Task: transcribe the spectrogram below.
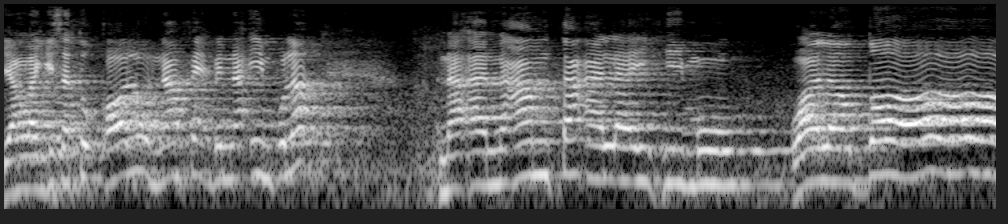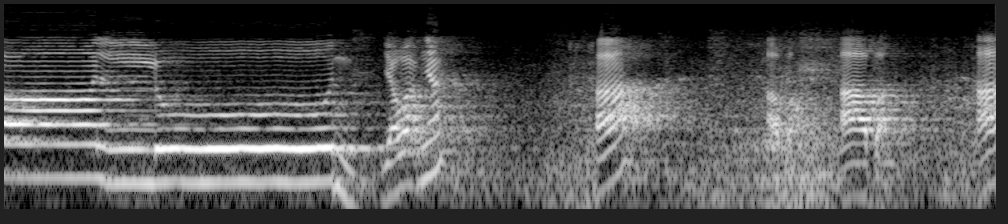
Yang lagi satu qalu Nafi' bin Naim pula na alaihimu waladallun. Jawabnya? Ha? Apa? Apa? Ha?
